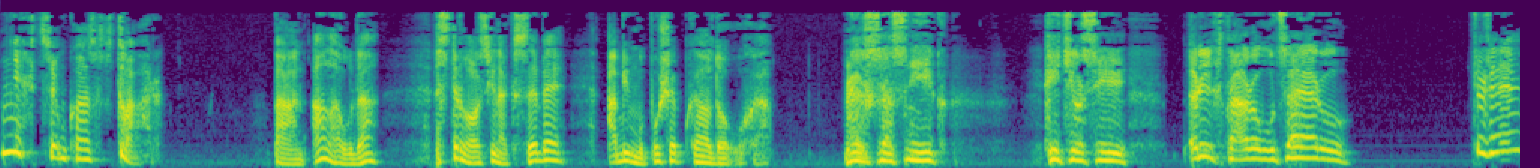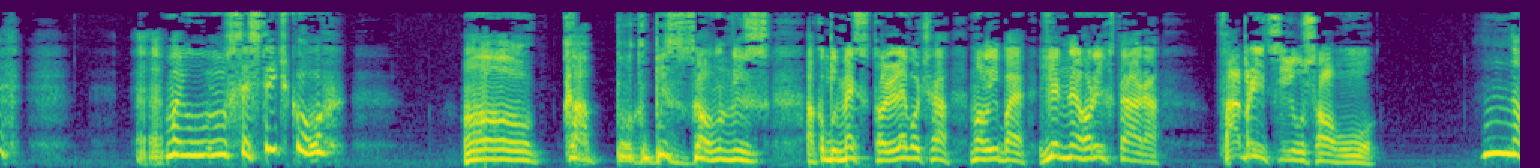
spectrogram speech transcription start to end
Nechce ukázať tvár. Pán Alauda strhol syna k sebe, aby mu pošepkal do ucha. Nešťastník, chytil si Richtárovú dceru. Čože? Moju sestričku? O, kaput bizónis, ako by mesto Levoča malo iba jedného Richtára, Fabriciusovú. No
